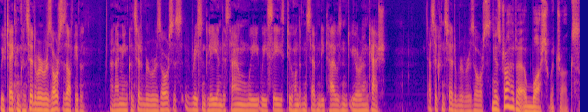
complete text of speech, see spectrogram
We've taken considerable resources off people, and I mean considerable resources. Recently, in this town, we we seized two hundred and seventy thousand euro in cash. That's a considerable resource. Is Drogheda awash with drugs?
